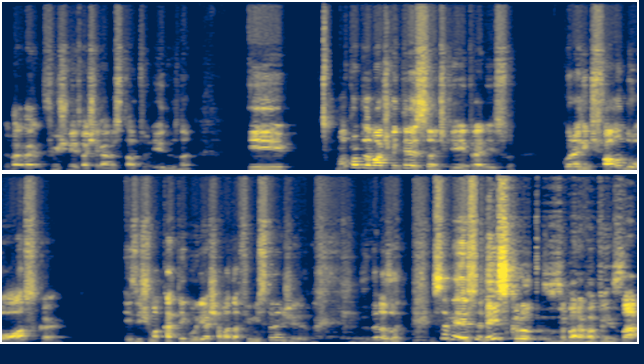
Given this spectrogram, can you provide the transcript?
vai, vai, um filme chinês vai chegar nos Estados Unidos, né? E uma problemática interessante que entra nisso. Quando a gente fala do Oscar, existe uma categoria chamada filme estrangeiro. Isso é, bem, isso é bem escroto, se você parar pra pensar.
